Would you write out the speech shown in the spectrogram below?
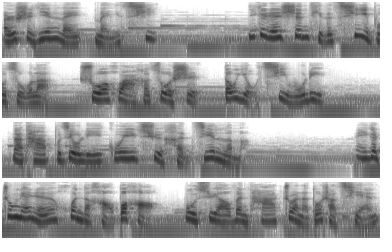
而是因为没气。一个人身体的气不足了，说话和做事都有气无力，那他不就离归去很近了吗？一个中年人混得好不好，不需要问他赚了多少钱。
